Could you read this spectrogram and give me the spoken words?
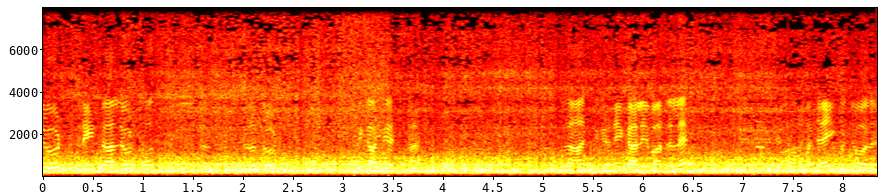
रोड नैनीताल रोड बहुत खूबसूरत रोड ये काफ़ी अच्छा है पूरा आज घने काले बादल है मज़ा ही कुछ और है।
